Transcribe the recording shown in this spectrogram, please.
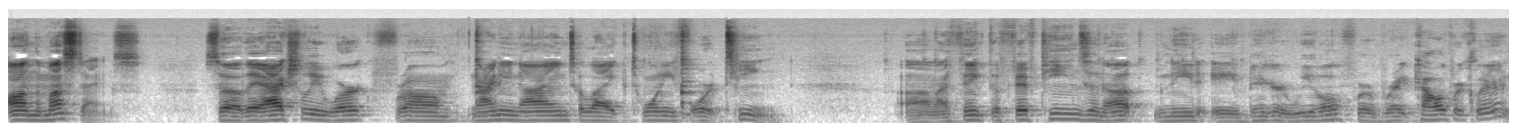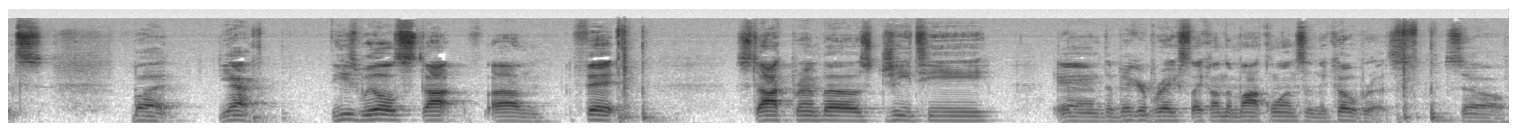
on the Mustangs. So they actually work from 99 to like 2014. Um, I think the 15s and up need a bigger wheel for brake caliper clearance. But yeah, these wheels stock, um, fit stock Brembos, GT, and the bigger brakes like on the Mach 1s and the Cobras. So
